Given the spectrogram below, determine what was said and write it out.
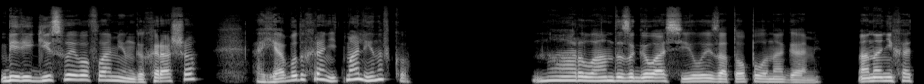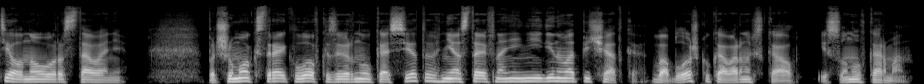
Береги своего фламинго, хорошо? А я буду хранить малиновку». Но Орландо заголосила и затопала ногами. Она не хотела нового расставания. Под шумок Страйк ловко завернул кассету, не оставив на ней ни единого отпечатка, в обложку коварных скал и сунул в карман.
